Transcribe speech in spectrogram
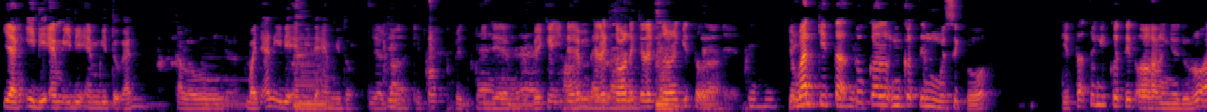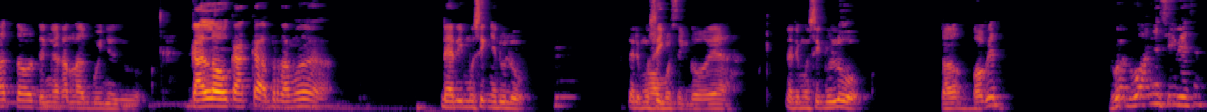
Yang E EDM EDM gitu kan. Kalau Iya. kebanyakan E EDM EDM gitu. Ya kalau K-pop EDM, lebih ke EDM elektronik elektronik gitu lah. Cuman kita tuh kalau ngikutin musik tuh, kita tuh ngikutin orangnya dulu atau dengarkan lagunya dulu. Kalau kakak pertama dari musiknya dulu. Dari Musik, musik, oh, musik dulu ya. dari musik dulu. Kalau Robin, Dua-duanya sih biasanya.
